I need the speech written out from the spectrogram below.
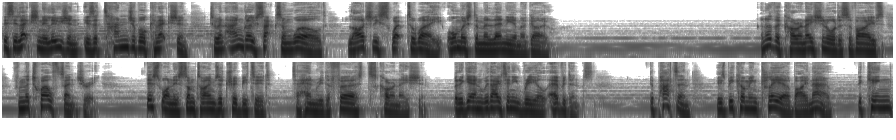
This election illusion is a tangible connection to an Anglo Saxon world largely swept away almost a millennium ago. Another coronation order survives from the 12th century. This one is sometimes attributed to Henry I's coronation, but again without any real evidence. The pattern is becoming clear by now. The king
